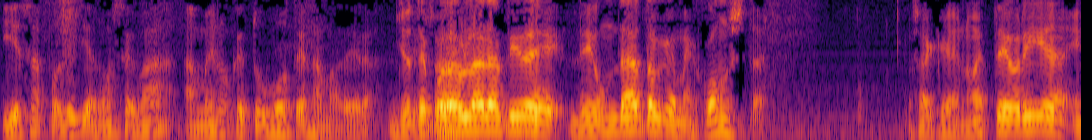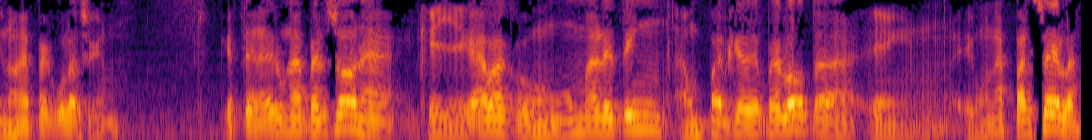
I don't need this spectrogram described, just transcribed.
Y esa polilla no se va a menos que tú botes la madera. Yo te Eso puedo es- hablar a ti de, de un dato que me consta, o sea que no es teoría y no es especulación, que es tener una persona que llegaba con un maletín a un parque de pelota en, en unas parcelas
